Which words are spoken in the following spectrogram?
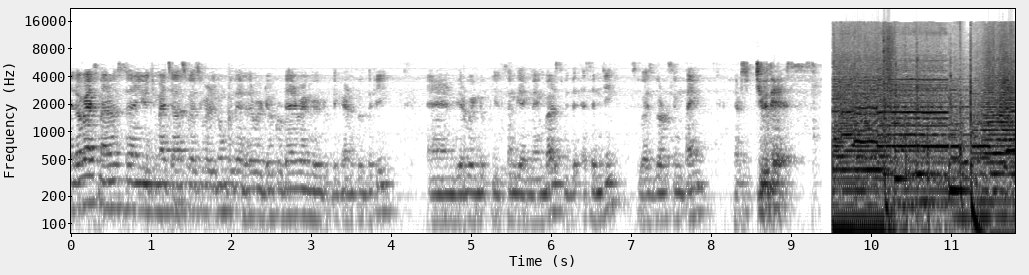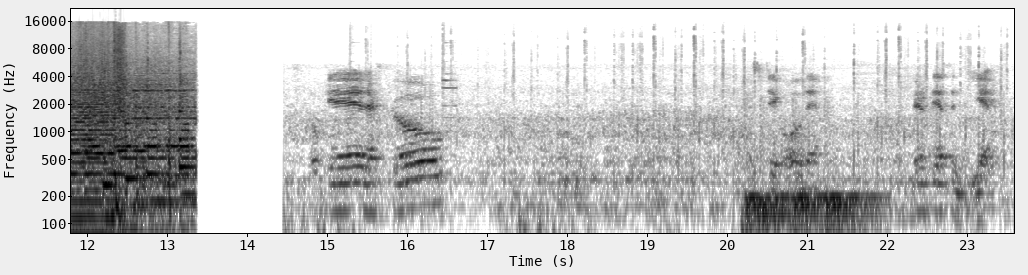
Hello guys, my name is Sunny, YouTube my channel, guys, welcome to the another video. Today we are going to play Candle 3 and we are going to play some gang members with the SMG. So guys, without wasting time, let's do this! Okay, let's go. Let's take all them. Where's the SMG? Yeah.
